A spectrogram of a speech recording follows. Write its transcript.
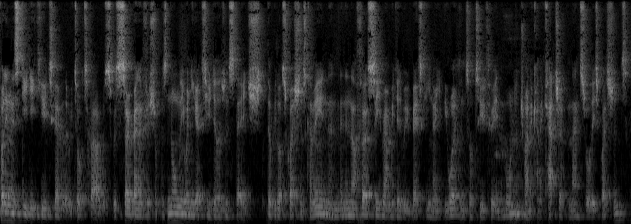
putting this DDQ together that we talked about was, was so beneficial because normally when you get to your diligence stage, there'll be lots of questions coming in. And, and in our first seed round we did, we basically, you know, you'd be working until two, three in the morning mm-hmm. trying to kind of catch up and answer all these questions.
